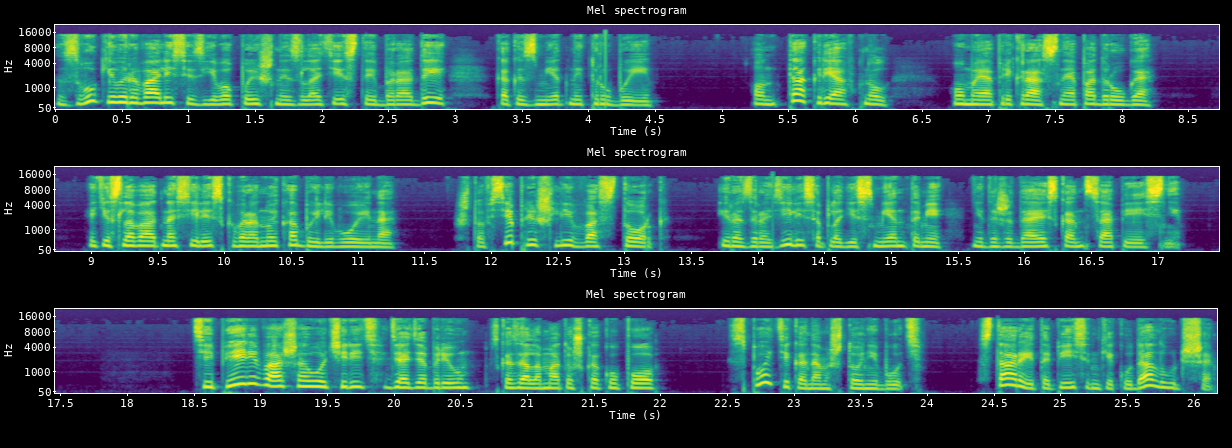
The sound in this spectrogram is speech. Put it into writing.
Звуки вырывались из его пышной золотистой бороды, как из медной трубы. Он так рявкнул, о моя прекрасная подруга. Эти слова относились к вороной кобыле воина, что все пришли в восторг и разразились аплодисментами, не дожидаясь конца песни. «Теперь ваша очередь, дядя Брю», — сказала матушка Купо. «Спойте-ка нам что-нибудь». Старые-то песенки куда лучше.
